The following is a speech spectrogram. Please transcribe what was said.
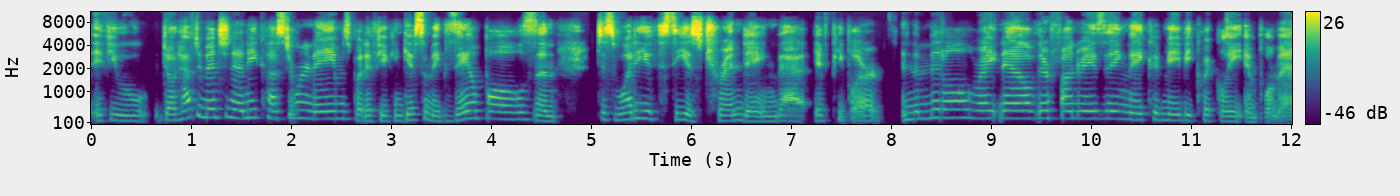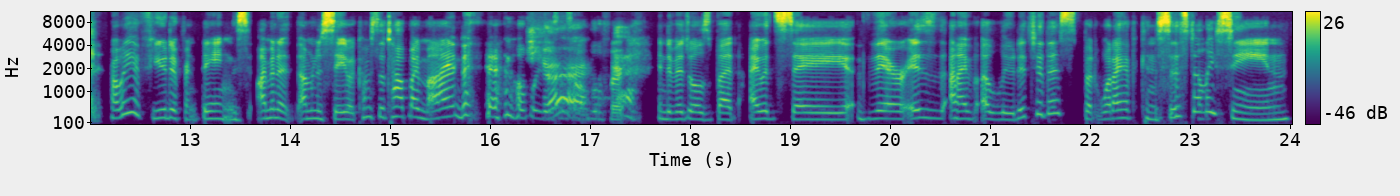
If you don't have to mention any customer names, but if you can give some examples and just what do you see as trending that if people are in the middle right now of their fundraising, they could maybe quickly implement? Probably a few different things. I'm gonna I'm gonna say what comes to the top of my mind and hopefully sure. this is helpful for yeah. individuals. But I would say there is, and I've alluded to this, but what I have consistently seen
